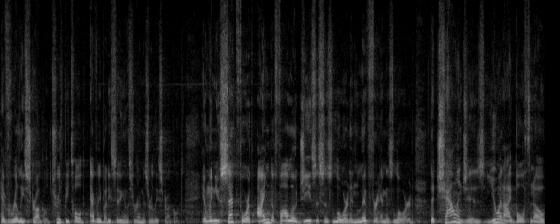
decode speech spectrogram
have really struggled. Truth be told, everybody sitting in this room has really struggled. And when you set forth, I'm to follow Jesus as Lord and live for him as Lord, the challenge is you and I both know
